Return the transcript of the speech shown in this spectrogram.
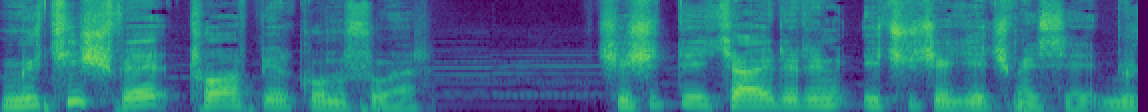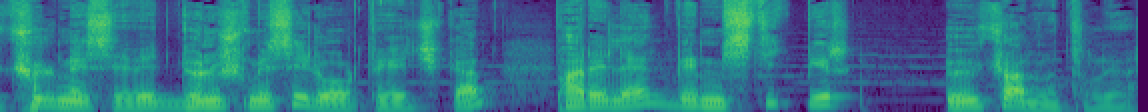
müthiş ve tuhaf bir konusu var. Çeşitli hikayelerin iç içe geçmesi, bükülmesi ve dönüşmesiyle ortaya çıkan paralel ve mistik bir öykü anlatılıyor.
